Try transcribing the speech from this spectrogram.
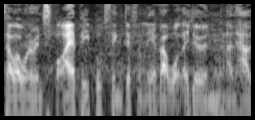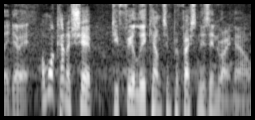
So I want to inspire people to think differently about what they do and, mm. and how they do it. And what kind of shape do you feel the accounting profession is in right now?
